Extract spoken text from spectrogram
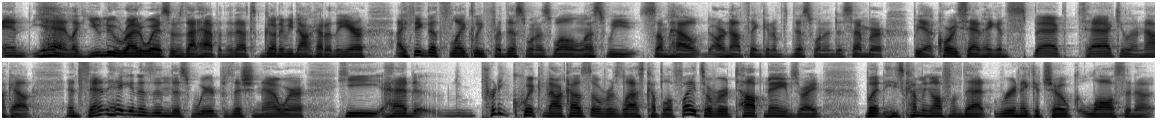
and yeah, like you knew right away as soon as that happened that that's gonna be knockout of the year. I think that's likely for this one as well, unless we somehow are not thinking of this one in December. But yeah, Corey Sandhagen, spectacular knockout, and Sandhagen is in this weird position now where he had pretty quick knockouts over his last couple of fights over top names, right? But he's coming off of that rear naked choke loss in a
